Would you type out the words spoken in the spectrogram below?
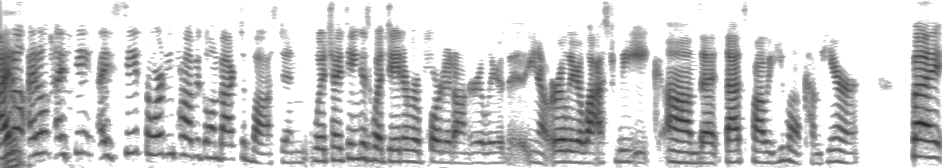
I don't. I don't. I think I see Thornton probably going back to Boston, which I think is what Dater reported on earlier. The you know earlier last week. Um, that that's probably he won't come here. But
